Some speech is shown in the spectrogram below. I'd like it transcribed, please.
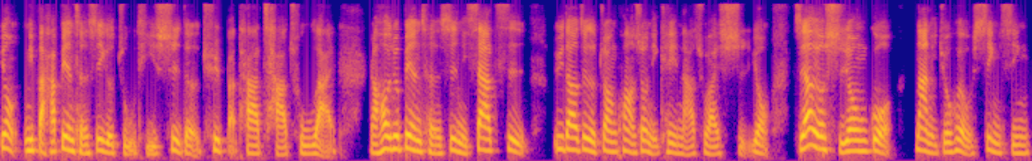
用你把它变成是一个主题式的去把它查出来，然后就变成是你下次遇到这个状况的时候，你可以拿出来使用。只要有使用过。那你就会有信心，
